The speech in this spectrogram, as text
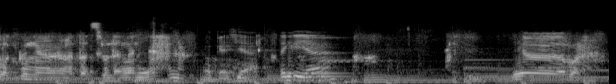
waktunya atas undangannya. Oke siap, thank you ya. ya abang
